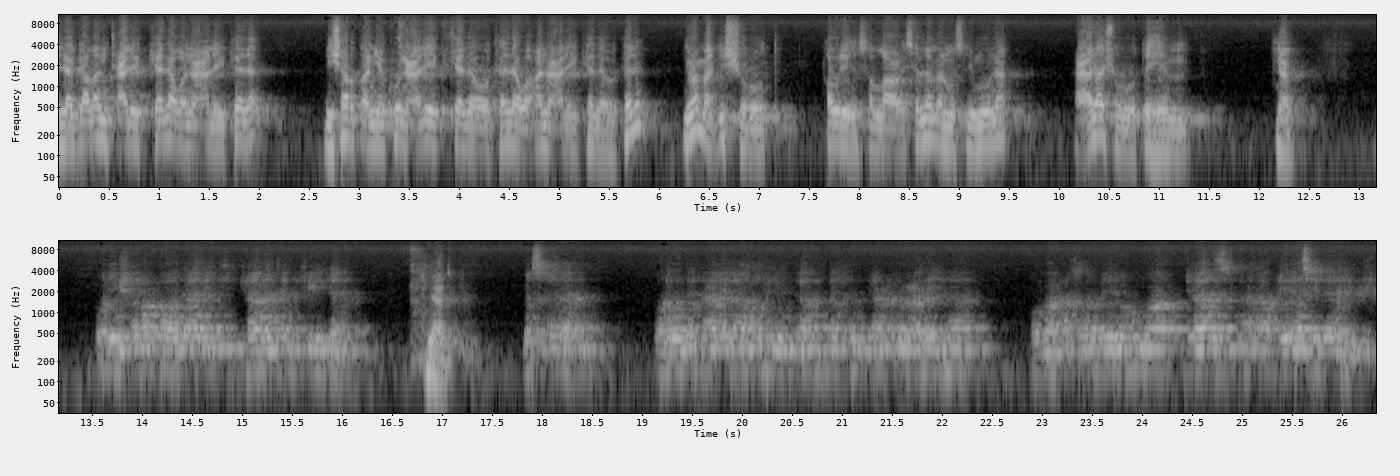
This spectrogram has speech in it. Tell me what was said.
إذا قال أنت عليك كذا وأنا علي كذا بشرط أن يكون عليك كذا وكذا وأنا علي كذا وكذا يعمل بالشروط. قوله صلى الله عليه وسلم المسلمون على شروطهم. نعم. وإن شرط ذلك كان تأكيدا. نعم. مسألة ولو دفع إلى رجل دابة يعمل عليها وما حصل بينهما جاز على قياس ذلك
